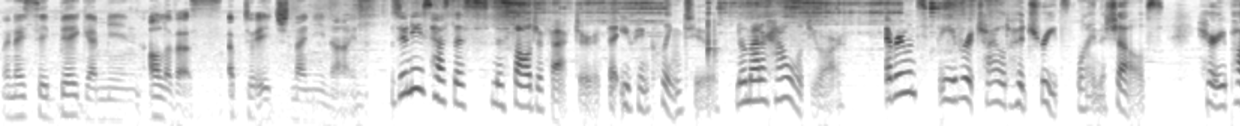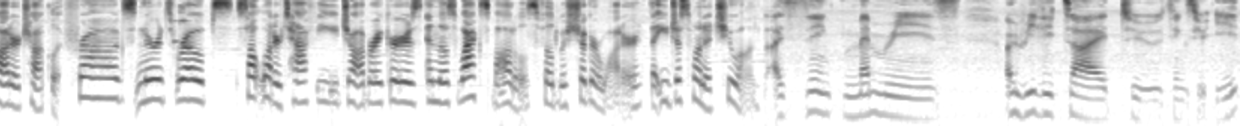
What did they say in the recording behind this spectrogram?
when I say big, I mean all of us up to age 99. Zoonie's has this nostalgia factor that you can cling to, no matter how old you are. Everyone's favorite childhood treats line the shelves. Harry Potter chocolate frogs, nerds ropes, saltwater taffy, jawbreakers, and those wax bottles filled with sugar water that you just want to chew on. I think memories are really tied to things you eat,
